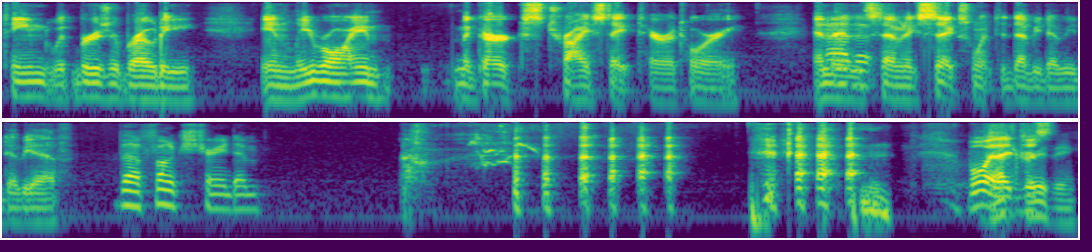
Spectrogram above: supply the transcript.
teamed with Bruiser Brody in Leroy McGuirk's tri-state territory, and Ah, then the- in '76 went to WWF. The Funks trained him. Boy, That's that just crazy.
